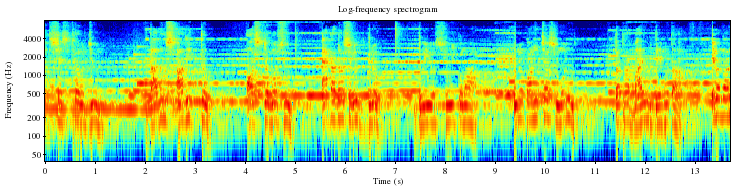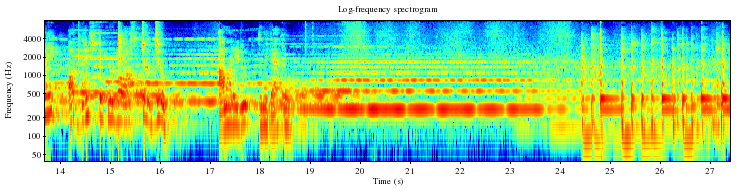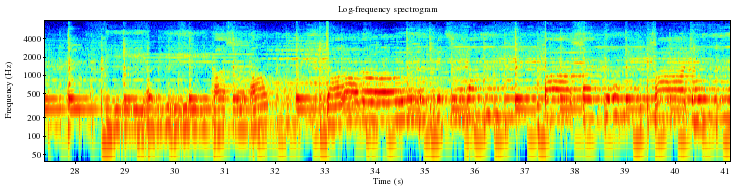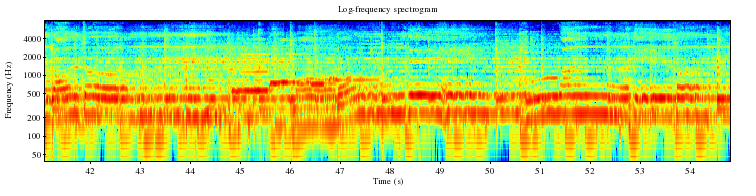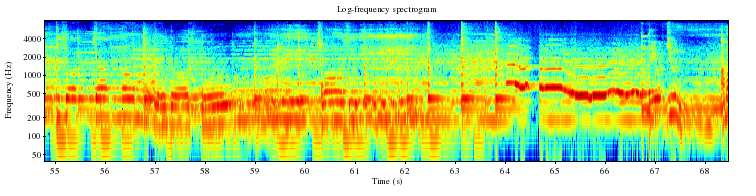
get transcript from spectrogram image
ভারত শ্রেষ্ঠ অর্জুন দ্বাদশ আদিত্য, অষ্টবসু, একাদশ রুদ্র, দুই অশ্বিনী কুমার, ঊনপঞ্চাশ মরু তথা বায়ুর দেবতা এবং অনেক অদৃষ্টপূর্ব আশ্চর্য। আমার এই রূপ তুমি দেখো। হে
